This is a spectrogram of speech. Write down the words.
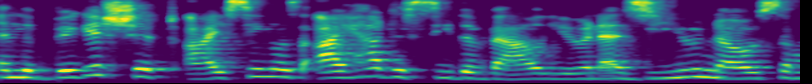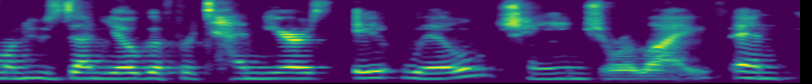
And the biggest shift I seen was I had to see the value. And as you know, someone who's done yoga for 10 years, it will change your life. And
